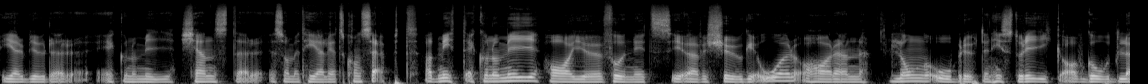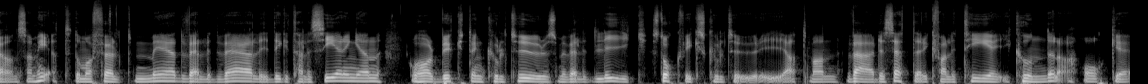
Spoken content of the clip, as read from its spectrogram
erbjuder ekonomitjänster som ett helhetskoncept. Admit Ekonomi har ju funnits i över 20 år och har en lång och obruten historik av god lönsamhet. De har följt med väldigt väl i digitaliseringen och har byggt en kultur som är väldigt lik Stockviks kultur i att man värdesätter kvalitet i kunderna och eh,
